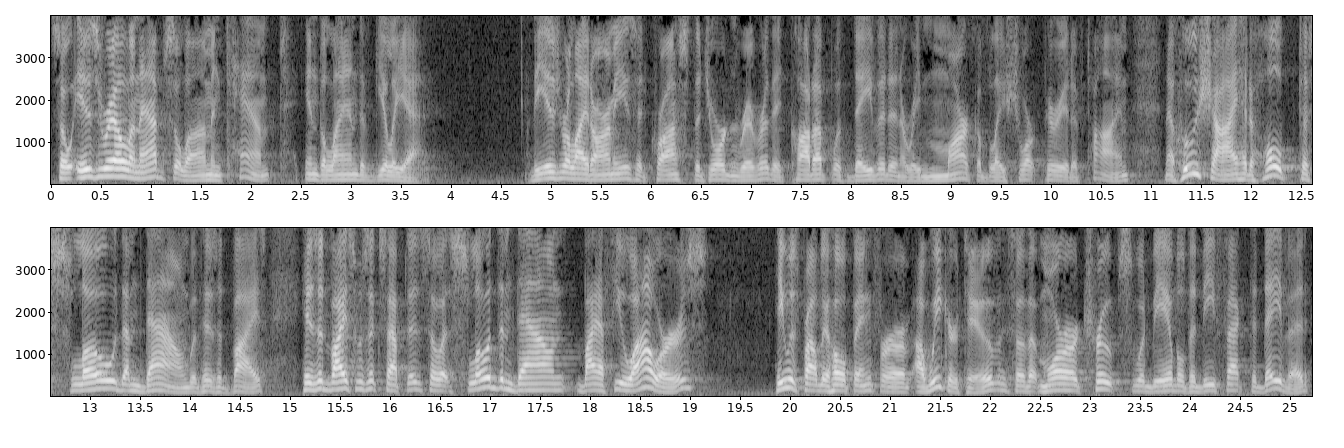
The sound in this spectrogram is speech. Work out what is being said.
So Israel and Absalom encamped in the land of Gilead. The Israelite armies had crossed the Jordan River. They'd caught up with David in a remarkably short period of time. Now, Hushai had hoped to slow them down with his advice. His advice was accepted, so it slowed them down by a few hours. He was probably hoping for a week or two so that more troops would be able to defect to David,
